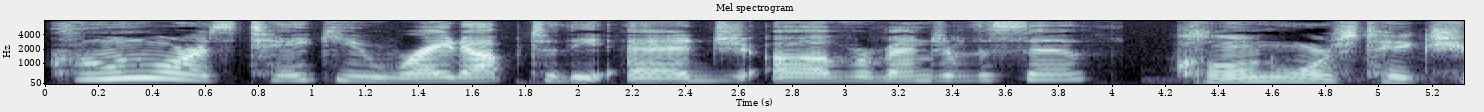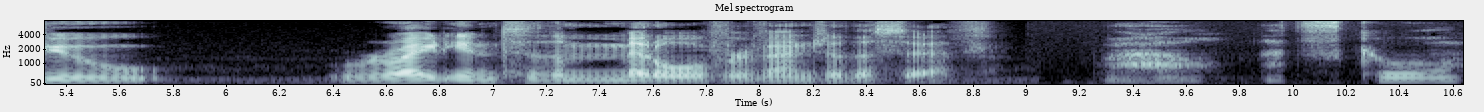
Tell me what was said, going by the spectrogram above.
Clone Wars take you right up to the edge of Revenge of the Sith? Clone Wars takes you right into the middle of Revenge of the Sith. Wow, that's cool.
